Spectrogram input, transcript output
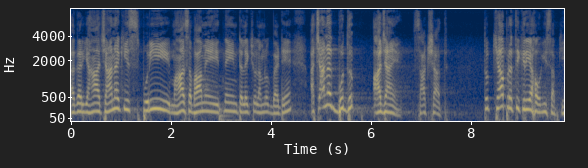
अगर यहाँ अचानक इस पूरी महासभा में इतने इंटेलेक्चुअल हम लोग बैठे हैं अचानक बुद्ध आ जाएँ साक्षात तो क्या प्रतिक्रिया होगी सबकी?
